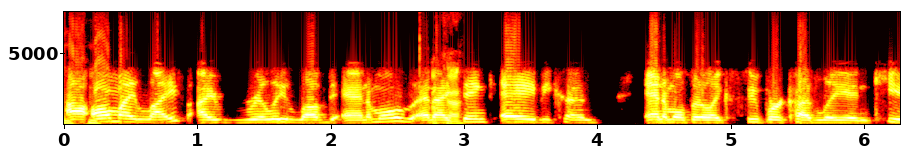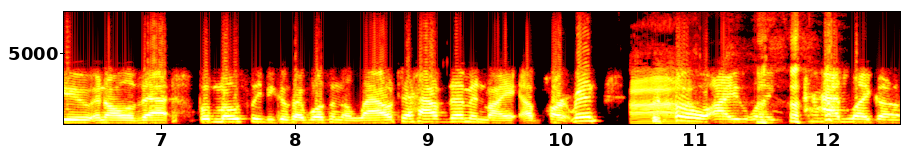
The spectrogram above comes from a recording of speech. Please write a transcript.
uh, all my life, I really loved animals, and Okay. I think a because animals are like super cuddly and cute and all of that, but mostly because I wasn't allowed to have them in my apartment. Ah, So I like had like a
